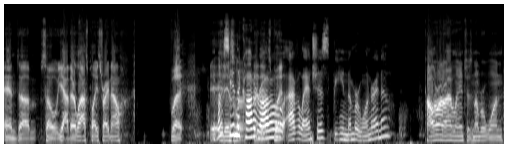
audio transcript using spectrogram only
and um, so yeah, they're last place right now. But it- Am I it is seeing the what it is, Colorado but Avalanches being number one right now? Colorado Avalanche is number one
